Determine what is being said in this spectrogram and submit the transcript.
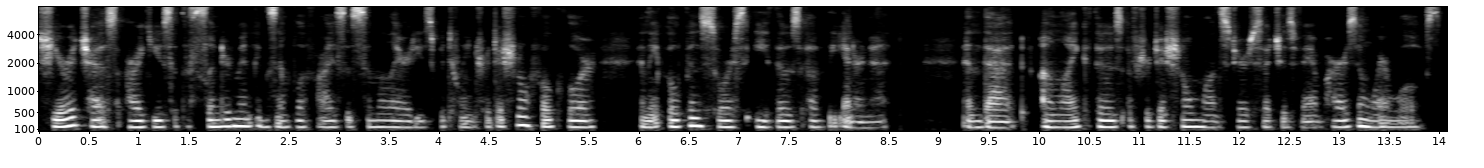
Shira Chess argues that the Slenderman exemplifies the similarities between traditional folklore and the open source ethos of the internet and that, unlike those of traditional monsters such as vampires and werewolves,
